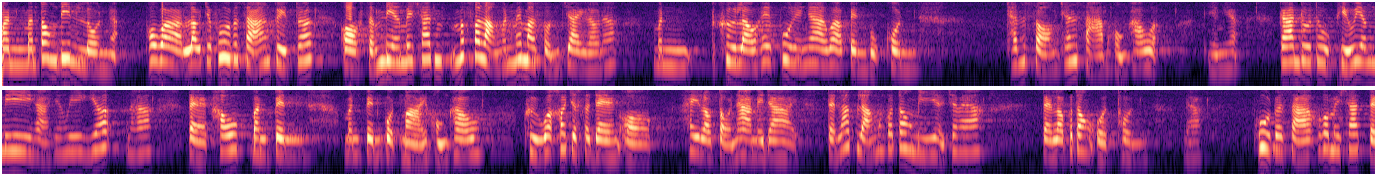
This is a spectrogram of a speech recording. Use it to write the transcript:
มันมันต้องดิ้นรนอะเพราะว่าเราจะพูดภาษาอังกฤษแล้วออกสำเนียงไม่ชัดมฝรั่งมันไม่มาสนใจเรานะมันคือเราให้พูดง่ายๆว่าเป็นบุคคล ชั้นสองชั้นสามของเขาอะอย่างเงี้ยการดูถูกผิวยังมีค่ะยังมีเยอะนะคะแต่เขามันเป็นมันเป็นกฎหมายของเขาคือว่าเขาจะแสดงออกให้เราต่อหน้าไม่ได้ แต่รับหลังมันก็ต้องมีใช่ไหมคะแต่เราก็ต้องอดทนนะพูดภาษาเขาก็ไม่ชัด แต่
